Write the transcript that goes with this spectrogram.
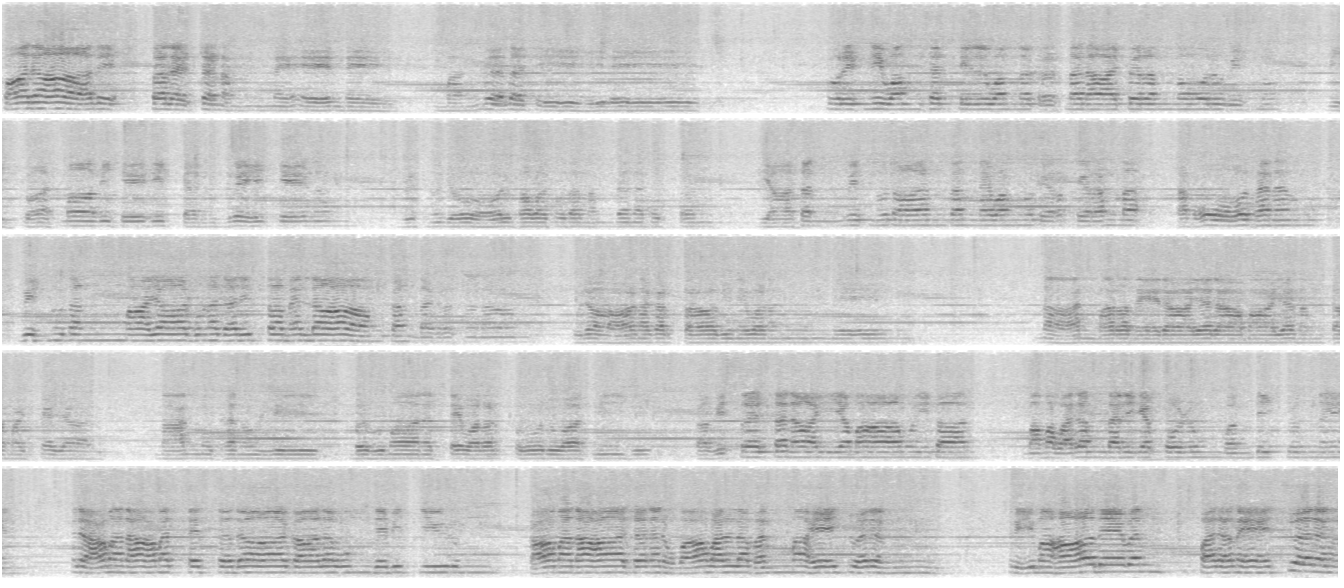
പാരാതെ തലക്ഷണം നേ മംഗളശീലേ വൃഷ്ണി വംശത്തിൽ വന്ന് കൃഷ്ണനായി പിറന്നോരു വിഷ്ണു വിശ്വാത്മാവിശേഷിച്ചനുഗ്രഹിക്കണം വിശേഷിച്ചനുഗ്രഹിക്കണം വിഷ്ണുജോത്ഭവസുത നന്ദനപുത്രൻ വ്യാസൻ വിഷ്ണു താൻ തന്നെ വന്നു പിറ- പിറന്ന തപോധനം വിഷ്ണു തന്മായാഗുണചരിത്രമെല്ലാം കണ്ട കൃഷ്ണനാം പുരാണകർത്താവിനെ വണങ്ങുന്നേ. നാൻ മറനേരായ രാമായണം തമക്കയായി നാൻ മുഖനുള്ളിൽ ബഹുമാനത്തെ വളർത്തോരു ആത്മീകി കവിശ്രേഷ്ഠനായ മാമുനിതാൻ മമ വരം തരികെപ്പോഴും വന്ദിക്കുന്നേൻ. രാമനാമത്തെ സദാകാലവും ജപിച്ചിടും. കാമനാശനനുമാവല്ലഭൻ മഹേശ്വരൻ ശ്രീ മഹാദേവൻ പരമേശ്വരൻ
